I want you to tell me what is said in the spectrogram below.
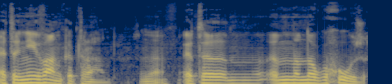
это не Иванка Трамп. Да. Это намного хуже.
